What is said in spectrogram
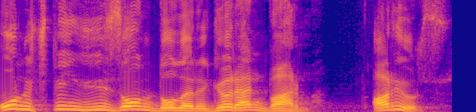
13.110 doları gören var mı? Arıyoruz.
